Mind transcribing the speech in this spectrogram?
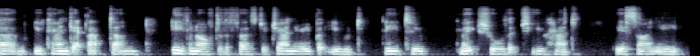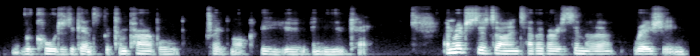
um, you can get that done even after the 1st of January, but you would need to make sure that you had the assignee recorded against the comparable trademark EU in the UK. And registered designs have a very similar regime.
